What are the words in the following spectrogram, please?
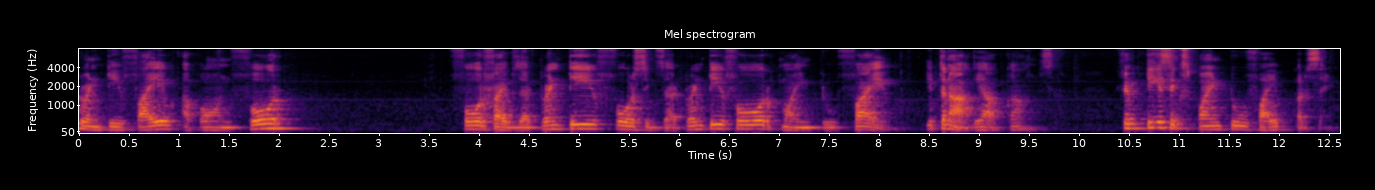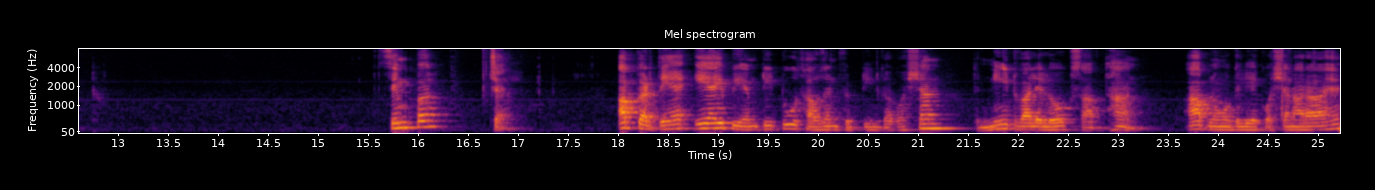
twenty five upon four four, five ज़ा ट्वेंटी, फोर, सिक्स ज़ा twenty, four point two five इतना आ गया आपका answer fifty six point two five percent simple चलिए, अब करते हैं A I P M T two thousand fifteen का क्वेश्चन तो नीट वाले लोग सावधान। आप लोगों के लिए क्वेश्चन आ रहा है,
